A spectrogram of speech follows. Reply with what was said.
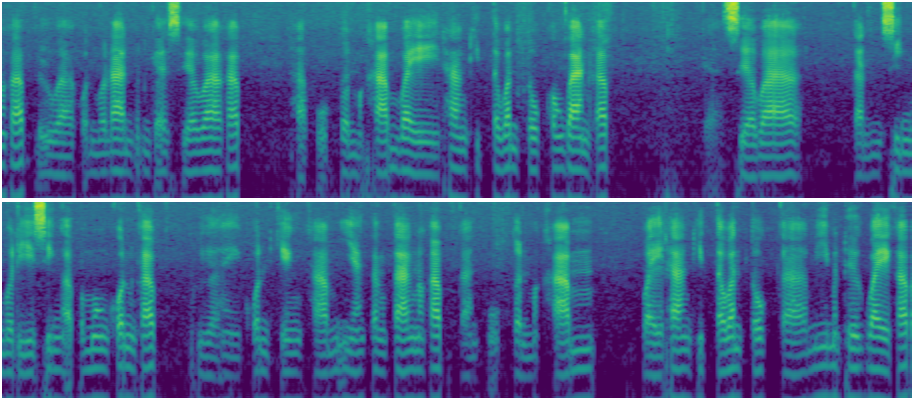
นะครับ หรือว่าคนโบราณเพิ่นก็เชื่อว่าครับถ้าปลูกต้นมะขามไว้ทางทิศตะวันตกของบ้านครับเชื่อว่าันสิ่งบดีสิ่งอัปมงคลครับเพื่อให้คนเก่งขามเอียงต่างๆนะครับ การปลูกต้นมะขามไว้ทางทิศตะวันตกก็มีบันทึกไว้ครับ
